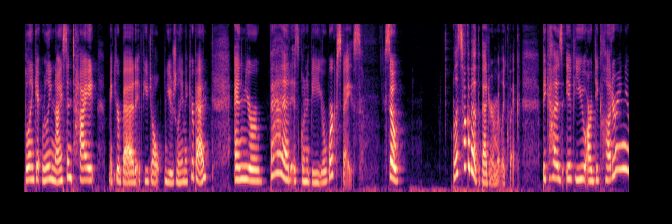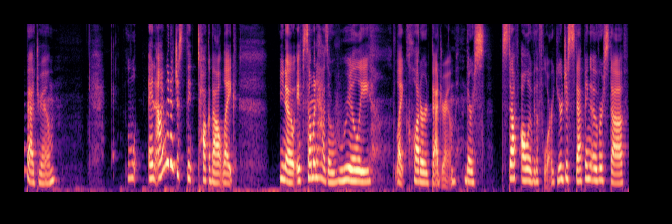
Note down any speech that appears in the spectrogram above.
blanket really nice and tight. Make your bed if you don't usually make your bed. And your bed is going to be your workspace. So let's talk about the bedroom really quick. Because if you are decluttering your bedroom, and I'm going to just think, talk about like, you know, if someone has a really like cluttered bedroom, there's stuff all over the floor. You're just stepping over stuff,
